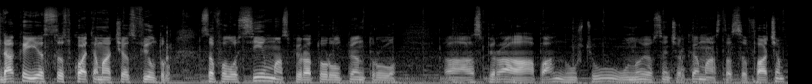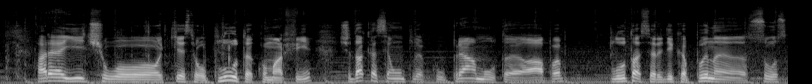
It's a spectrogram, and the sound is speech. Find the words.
dacă e să scoatem acest filtru, să folosim aspiratorul pentru a aspira apa, nu știu, noi o să încercăm asta să facem. Are aici o chestie, o plută cum ar fi și dacă se umple cu prea multă apă, pluta se ridică până sus,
